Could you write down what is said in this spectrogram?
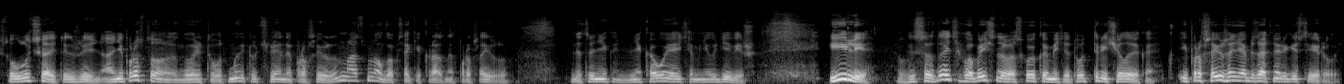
что улучшает их жизнь, а не просто говорит, вот мы тут члены профсоюза. Ну, у нас много всяких разных профсоюзов. Это никого этим не удивишь. Или вы создаете фабрично-заводской комитет, вот три человека, и профсоюзы не обязательно регистрировать.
